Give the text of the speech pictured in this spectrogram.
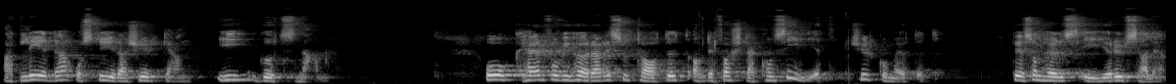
att leda och styra kyrkan i Guds namn. Och här får vi höra resultatet av det första konciliet, kyrkomötet, det som hölls i Jerusalem.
